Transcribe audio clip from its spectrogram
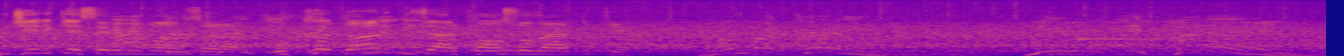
İncelik eseri bir manzara. O kadar güzel falso verdi ki. Number 10, Leroy Sané.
